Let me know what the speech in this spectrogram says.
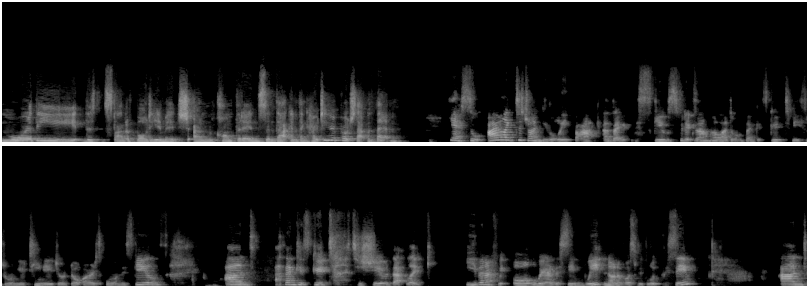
more the the slant of body image and confidence and that kind of thing? How do you approach that with them? Yeah, so I like to try and be laid back about the scales, for example. I don't think it's good to be throwing your teenager daughters on the scales. And I think it's good to share that, like, even if we all wear the same weight, none of us would look the same. And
